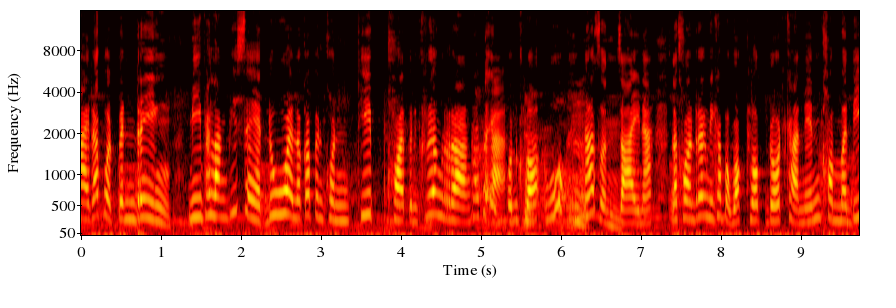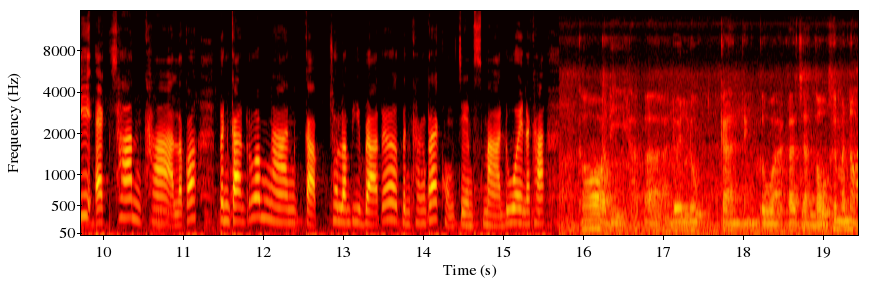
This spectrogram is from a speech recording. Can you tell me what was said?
ายรับบทเป็นริง มีพลังพิเศษด้วย แล้วก็เป็นคนที่คอยเป็นเครื่องรางให้พระเอกค่ะพ้นเคราะห์อู้น่าสนใจนะ ละครเรื่องนี้เขาบอกว่าครบรถค่ะ เน้นคอมเมดี้แอคชั่นค่ะ แล้วก็เป็นการร่วมงานกับชลัมพีบราเดอร์เป็นครั้งแรกของเจมส์มาด้วยนะคะ ก็ดีครับเอ่อด้วยลุคการแต่งตัวก็จะโตขึ้นมาหน่อย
